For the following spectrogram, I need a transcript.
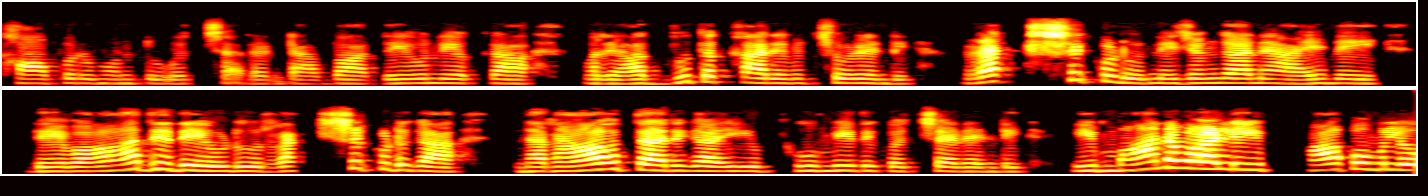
కాపురం ఉంటూ వచ్చారంట. అబ్బా! దేవుని యొక్క మరి అద్భుత కార్యం చూడండి. రక్షకుడు నిజంగానే ఆయనే. దేవాది దేవుడు రక్షకుడుగా నరావతారిగా ఈ భూమి మీదకి వచ్చాడండి. ఈ మానవాళి పాపములో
